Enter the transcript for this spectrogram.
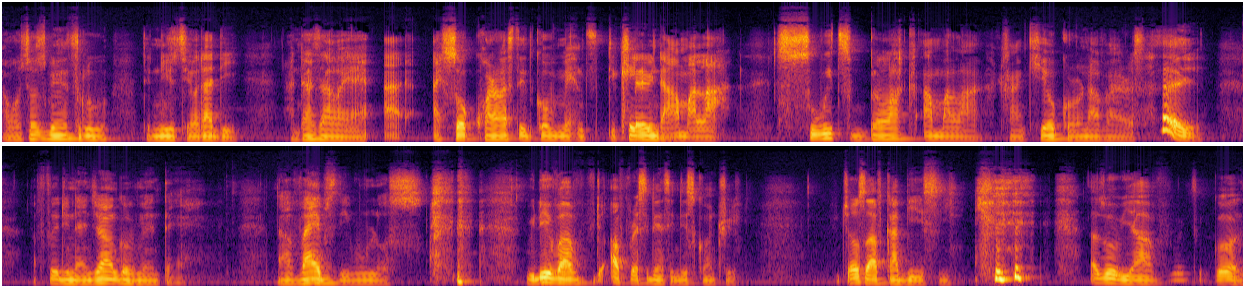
I was just going through the news the other day, and that's how I I, I saw Kwara State government declaring that Amala, sweet black Amala, can cure coronavirus. Hey, Told the Nigerian government, eh, now vibes they rule us. we don't even have, we don't have presidents in this country. We just have KBAC. That's what we have. God,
